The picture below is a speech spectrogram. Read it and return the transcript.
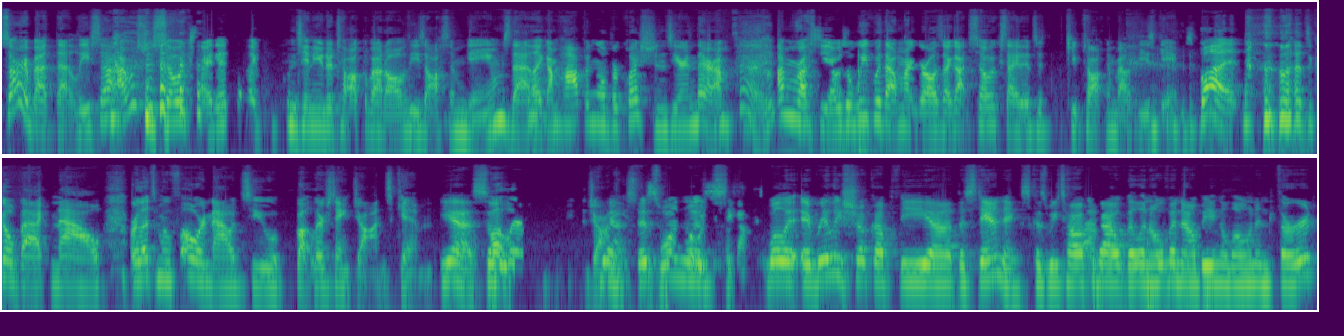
Sorry about that, Lisa. I was just so excited to like continue to talk about all of these awesome games that like I'm hopping over questions here and there. I'm right. I'm rusty. I was a week without my girls. I got so excited to keep talking about these games. but let's go back now, or let's move forward now to Butler St. John's. Kim. Yeah. So Butler yeah, this what, one was well. It, it, really shook up the uh, the standings because we talked yeah. about Villanova now being alone in third.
